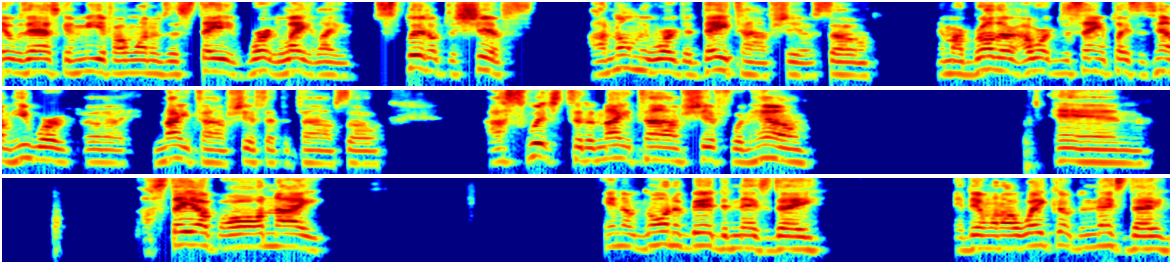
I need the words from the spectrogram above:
they was asking me if I wanted to stay work late, like split up the shifts. I normally work the daytime shift. So, and my brother, I worked the same place as him. He worked uh, nighttime shifts at the time. So I switched to the nighttime shift with him and I stay up all night, end up going to bed the next day. And then when I wake up the next day,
